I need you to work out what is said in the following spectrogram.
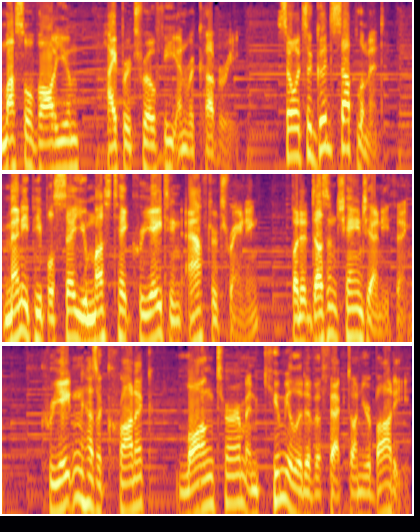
muscle volume, hypertrophy, and recovery. So it's a good supplement. Many people say you must take creatine after training, but it doesn't change anything. Creatine has a chronic, long-term, and cumulative effect on your body.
